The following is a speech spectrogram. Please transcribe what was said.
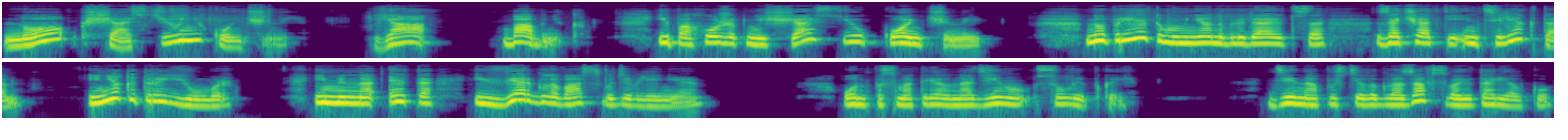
но, к счастью, не конченый. Я бабник и, похоже, к несчастью, конченый. Но при этом у меня наблюдаются зачатки интеллекта и некоторый юмор. Именно это и ввергло вас в удивление. Он посмотрел на Дину с улыбкой. Дина опустила глаза в свою тарелку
